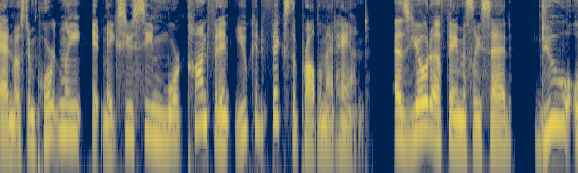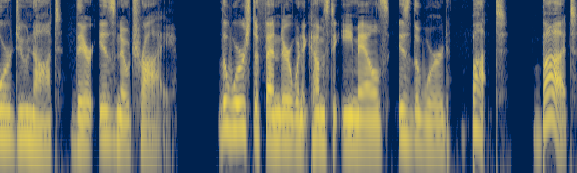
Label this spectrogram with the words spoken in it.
and most importantly, it makes you seem more confident you can fix the problem at hand. As Yoda famously said, do or do not, there is no try. The worst offender when it comes to emails is the word but. But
